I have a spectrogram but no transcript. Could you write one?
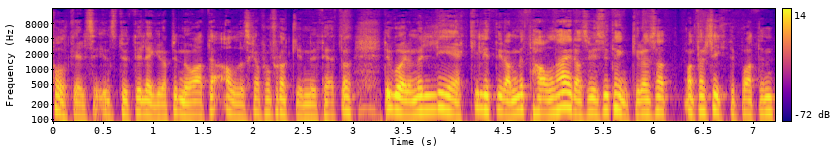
Folkehelseinstituttet legger opp til nå, at alle skal få flokkimmunitet. Og det går an å leke litt med tall her. altså Hvis vi tenker oss at man tar sikte på at en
